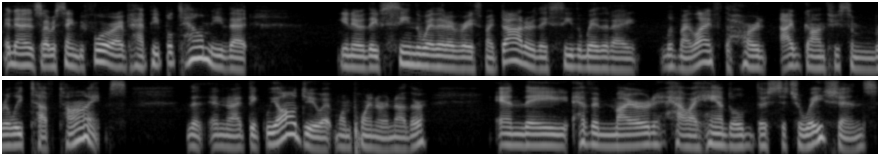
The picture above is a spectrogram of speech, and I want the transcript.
And as I was saying before, I've had people tell me that, you know, they've seen the way that I've raised my daughter, they see the way that I live my life, the hard I've gone through some really tough times. And I think we all do at one point or another. And they have admired how I handled those situations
